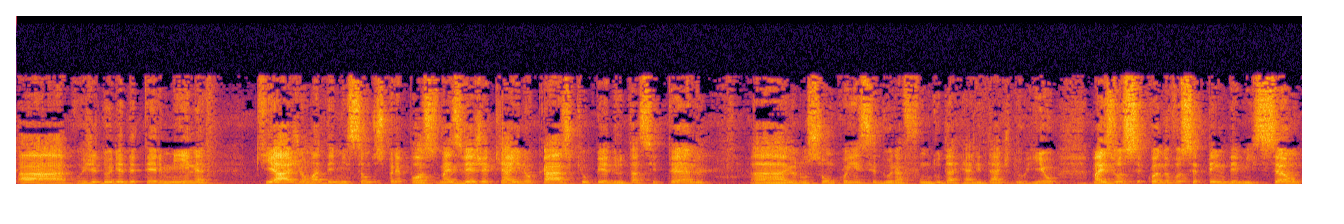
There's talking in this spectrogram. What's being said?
a corregedoria determina que haja uma demissão dos prepostos. Mas veja que aí no caso que o Pedro está citando, uh, eu não sou um conhecedor a fundo da realidade do Rio, mas você, quando você tem demissão,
